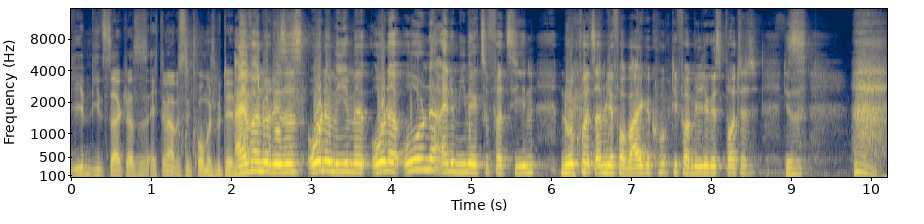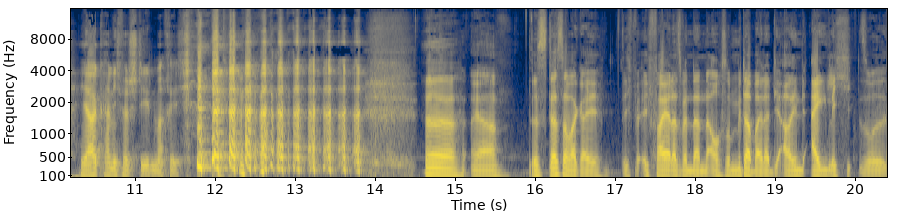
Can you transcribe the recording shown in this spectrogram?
jeden Dienstag. Das ist echt immer ein bisschen komisch mit denen. Einfach nur dieses, ohne Mimik, ohne, ohne eine Mimik zu verziehen, nur kurz an mir vorbeigeguckt, die Familie gespottet. Dieses, ja, kann ich verstehen, mache ich. äh, ja, das, das ist aber geil. Ich, ich feiere das, wenn dann auch so Mitarbeiter, die eigentlich so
